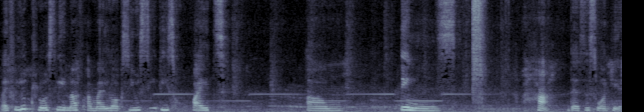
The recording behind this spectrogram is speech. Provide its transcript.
but if you look closely enough at my locks you see these white um things. Aha there's this one here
